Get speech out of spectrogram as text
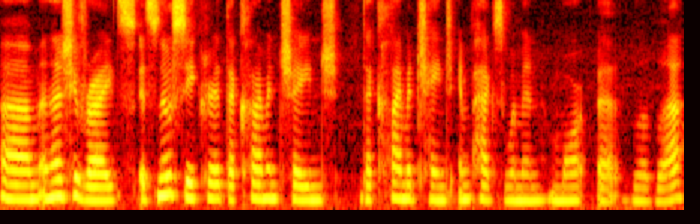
Um, and then she writes, "It's no secret that climate change that climate change impacts women more uh, blah blah.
